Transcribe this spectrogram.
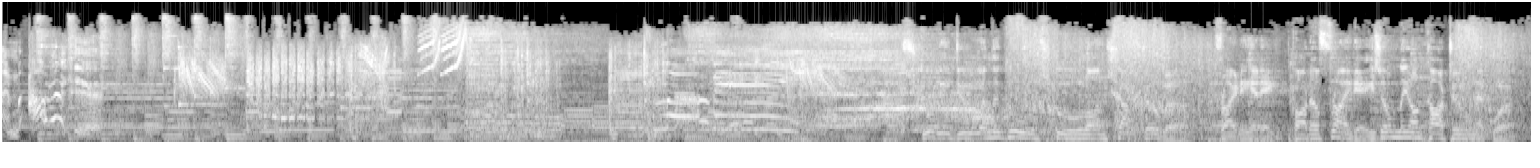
I'm out of here. Scooby-Doo and the Ghoul School on Shocktober. Friday at 8. Part of Fridays only on Cartoon Network.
